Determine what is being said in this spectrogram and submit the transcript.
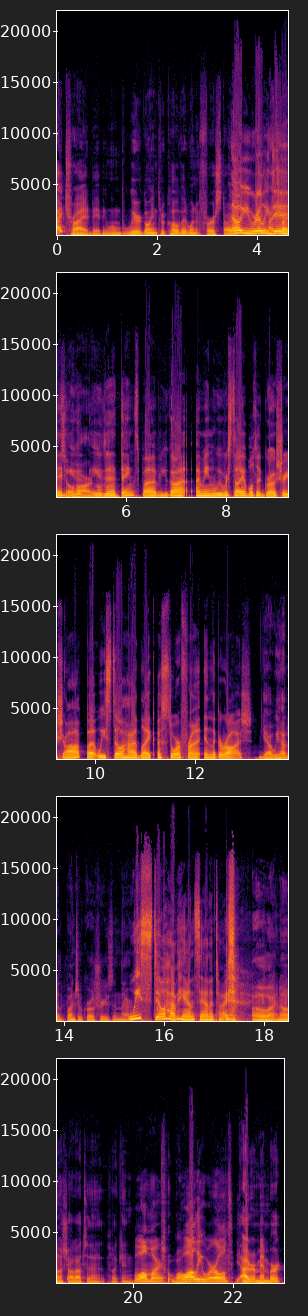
I tried, baby. When we were going through COVID, when it first started. No, you really I did. tried so you hard, you did. Thanks, bub. You got. I mean, we were still able to grocery shop, but we still had like a storefront in the garage. Yeah, we had a bunch of groceries in there. We still have hand sanitizer. oh, I know. Shout out to fucking Walmart, Wal- Wally World. I remember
